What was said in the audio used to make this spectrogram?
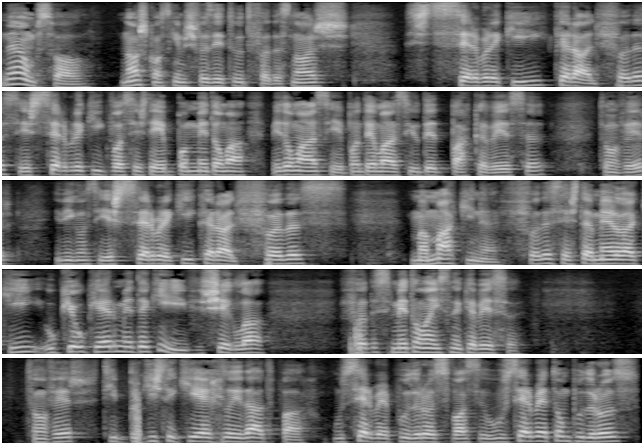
Não, pessoal, nós conseguimos fazer tudo, foda-se. Nós, este cérebro aqui, caralho, foda-se, este cérebro aqui que vocês têm, metam lá, metam lá assim, apontem lá assim o dedo para a cabeça, estão a ver? e digam assim: este cérebro aqui, caralho, foda-se, uma máquina, foda-se, esta merda aqui, o que eu quero, meto aqui, chego lá, foda-se, metam lá isso na cabeça. Estão a ver? Tipo, porque isto aqui é a realidade, pá. O cérebro é poderoso, o cérebro é tão poderoso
